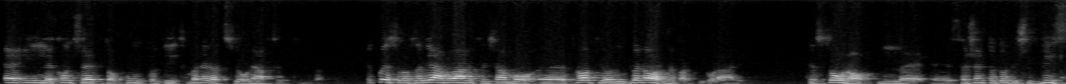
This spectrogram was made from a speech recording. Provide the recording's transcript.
è il concetto appunto di insomma, relazione affettiva. E questo lo troviamo anche diciamo, eh, proprio in due norme particolari, che sono il eh, 612 bis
